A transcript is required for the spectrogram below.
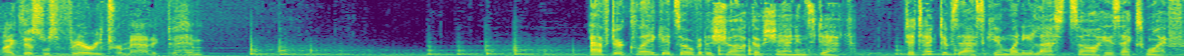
Like this was very traumatic to him. After Clay gets over the shock of Shannon's death, detectives ask him when he last saw his ex-wife.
